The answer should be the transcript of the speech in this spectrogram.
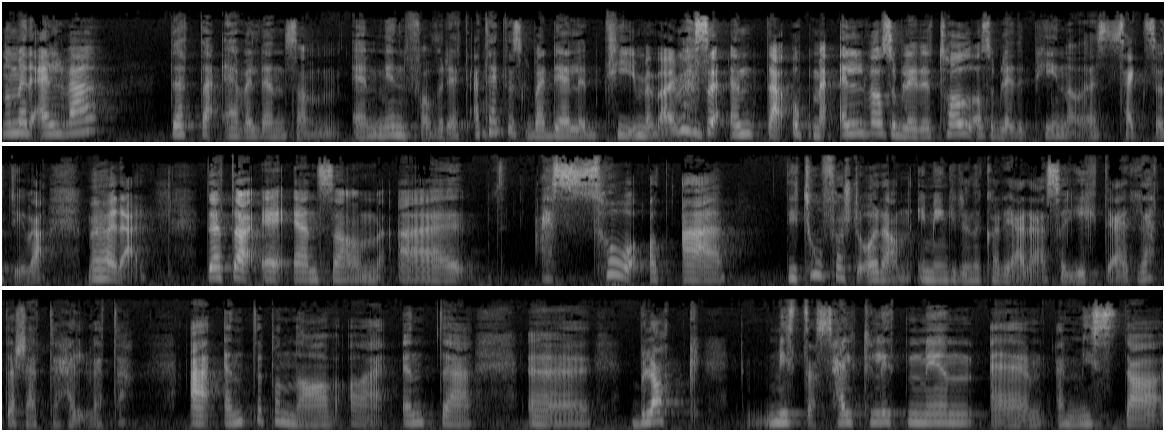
Nummer 11. Dette er vel den som er min favoritt. Jeg tenkte jeg skulle bare dele ti med deg, men så endte jeg opp med 11, og så ble det 12, og så ble det pinadø 26. Men hør her. Dette er en som jeg, jeg så at jeg de to første årene i min gründerkarriere så gikk det rett og slett til helvete. Jeg endte på Nav, og jeg endte eh, blakk. Mista selvtilliten min. Eh, jeg mista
